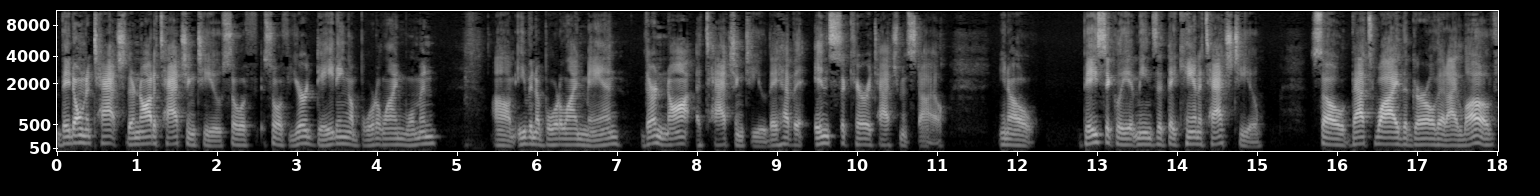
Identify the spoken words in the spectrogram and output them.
they don't attach. They're not attaching to you. So if so, if you're dating a borderline woman, um, even a borderline man, they're not attaching to you. They have an insecure attachment style. You know, basically, it means that they can't attach to you. So that's why the girl that I loved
